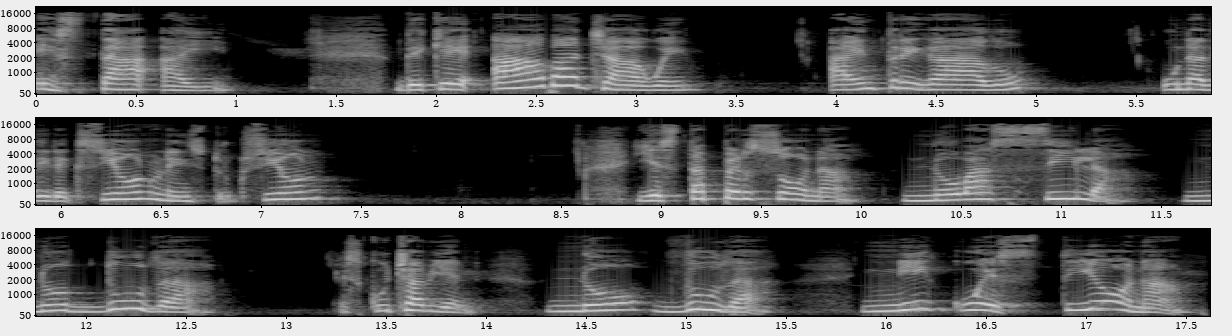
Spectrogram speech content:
está ahí, de que Abba Yahweh ha entregado una dirección, una instrucción, y esta persona no vacila, no duda, escucha bien, no duda ni cuestiona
